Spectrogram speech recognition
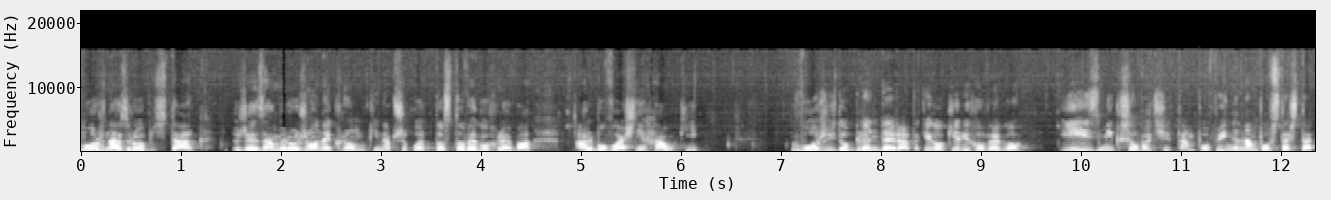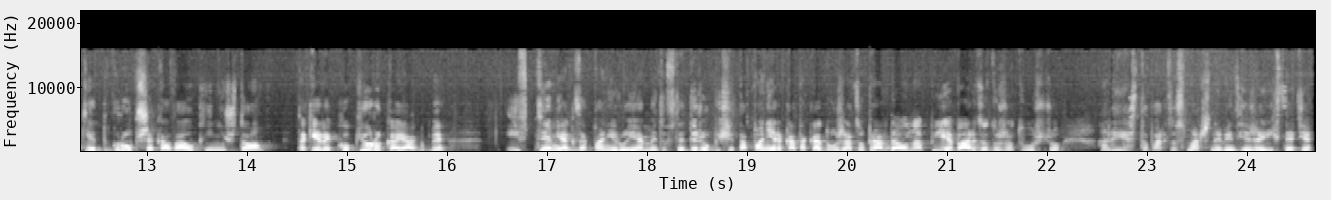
można zrobić tak, że zamrożone kromki, na przykład tostowego chleba albo właśnie chałki, włożyć do blendera takiego kielichowego i zmiksować je tam. Powinny nam powstać takie grubsze kawałki niż to, takie lekko piórka jakby. I w tym jak zapanierujemy, to wtedy robi się ta panierka taka duża. Co prawda ona pije bardzo dużo tłuszczu, ale jest to bardzo smaczne, więc jeżeli chcecie,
